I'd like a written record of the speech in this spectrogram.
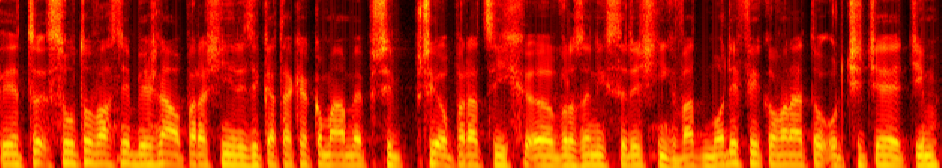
Eh, je to, jsou to vlastně běžná operační rizika, tak jako máme při, při operacích eh, vrozených srdečních vad. Modifikované to určitě je tím,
